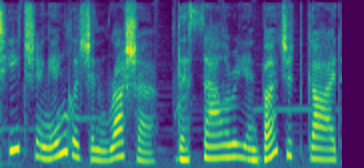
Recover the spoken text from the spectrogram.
Teaching English in Russia, the Salary and Budget Guide.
